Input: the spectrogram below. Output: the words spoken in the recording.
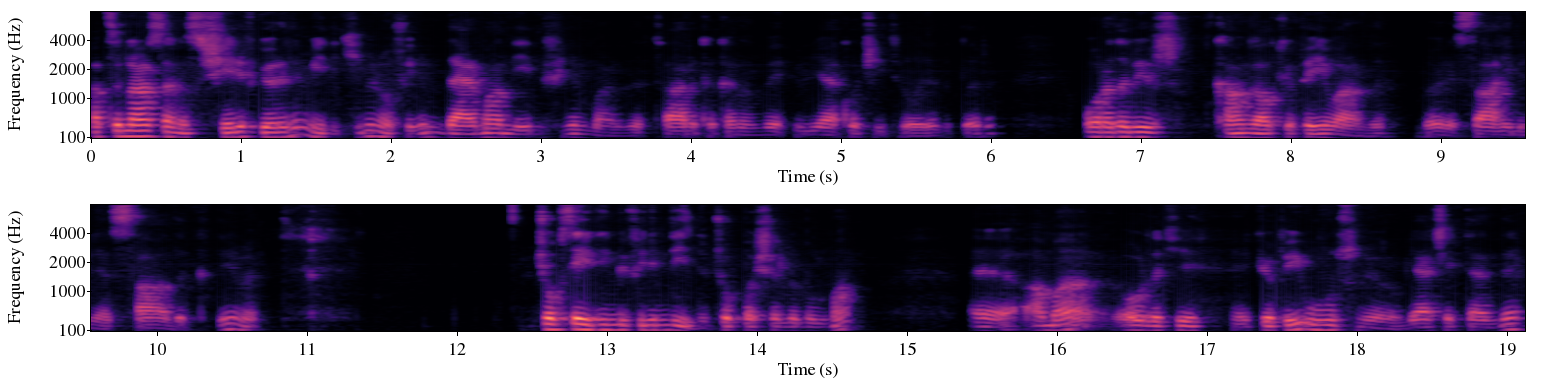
Hatırlarsanız Şerif Gören'in miydi? Kimin o film? Derman diye bir film vardı. Tarık Akan'ın ve Hülya Koçyiğit'in oynadıkları. Orada bir kangal köpeği vardı. Böyle sahibine sadık değil mi? Çok sevdiğim bir film değildir. Çok başarılı bulmam. Ee, ama oradaki köpeği unutmuyorum. Gerçekten de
